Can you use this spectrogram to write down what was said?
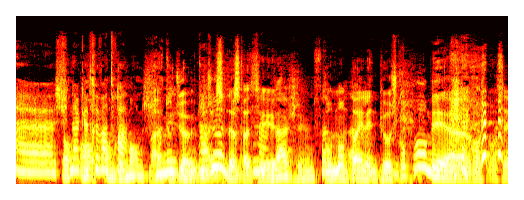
Euh, Je suis On- né en on- 83. On demande Bah, jamais toute jeune. Ah, jeune, je- enfin, je- c'est- Là, j'ai une femme. On ne demande pas euh, Hélène Pio, je comprends, mais euh, franchement, c'est.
